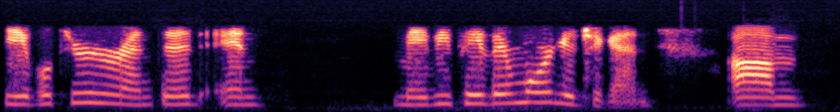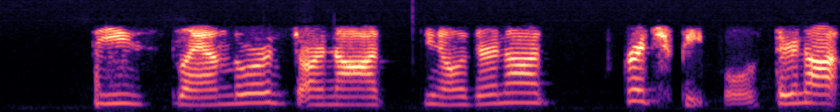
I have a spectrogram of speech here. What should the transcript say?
be able to rent it and maybe pay their mortgage again. Um, these landlords are not, you know, they're not rich people. They're not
